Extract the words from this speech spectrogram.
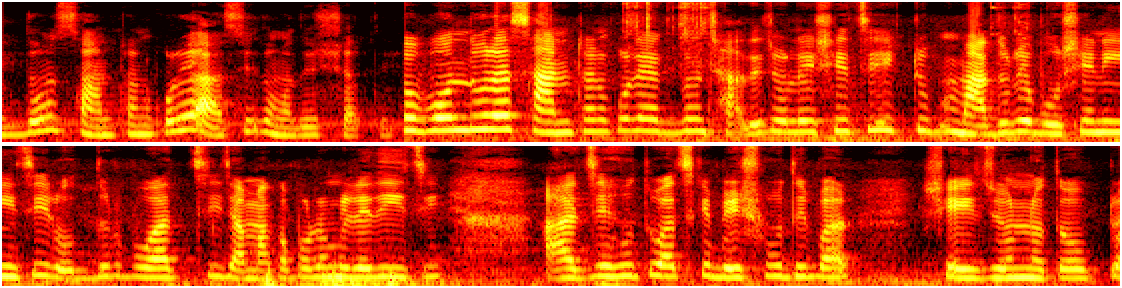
একদম সানটান করে আসি তোমাদের সাথে। তো বন্ধুরা সানটান করে একদম ছাদে চলে এসেছি। একটু মাদুরে বসে নিয়েছি, রোদ্দুর পোয়াচ্ছি জামা কাপড়ও মেলে দিয়েছি। আর যেহেতু আজকে বৃহস্পতিবার, সেই জন্য তো একটু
